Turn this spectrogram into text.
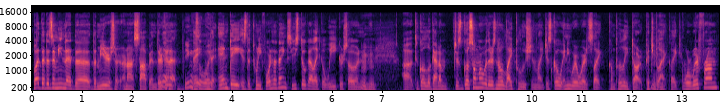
but that doesn't mean that the the meteors are, are not stopping. They're Yeah, gonna. you can They, the end date is the twenty fourth, I think. So you still got like a week or so, and Mm-hmm. Uh, to go look at them, just go somewhere where there's no light pollution. Like just go anywhere where it's like completely dark, pitch Mm-hmm. black. Like where we're from,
